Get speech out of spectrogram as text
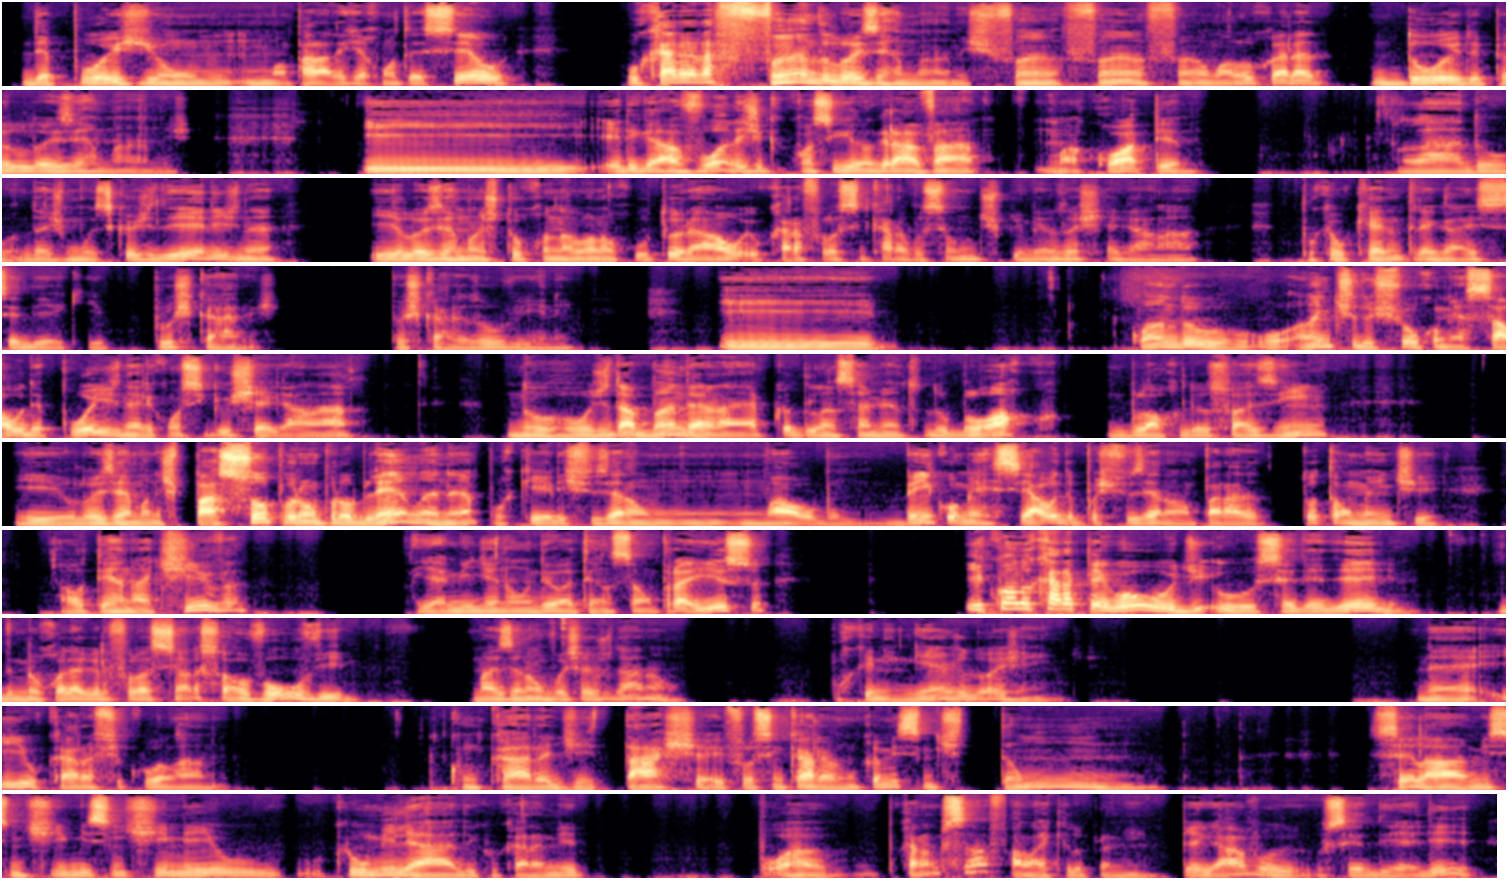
depois de um, uma parada que aconteceu. O cara era fã do Los Hermanos, fã, fã, fã. O maluco era doido pelo Los Hermanos. E ele gravou, eles conseguiram gravar uma cópia lá do, das músicas deles, né? E Los Hermanos tocou na lona cultural e o cara falou assim, cara, você é um dos primeiros a chegar lá, porque eu quero entregar esse CD aqui pros caras, pros caras ouvirem. E quando antes do show começar ou depois, né, ele conseguiu chegar lá no road da banda, era na época do lançamento do bloco, o bloco deu sozinho. E o Los Hermanos passou por um problema, né? Porque eles fizeram um, um álbum bem comercial, depois fizeram uma parada totalmente alternativa e a mídia não deu atenção para isso. E quando o cara pegou o, o, CD dele, do meu colega, ele falou assim: Olha só, eu vou ouvir, mas eu não vou te ajudar, não. Porque ninguém ajudou a gente. Né? E o cara ficou lá com cara de taxa e falou assim: Cara, eu nunca me senti tão. Sei lá, me senti, me senti meio humilhado, que o cara me. Porra, o cara não precisava falar aquilo pra mim. Pegava o CD ali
